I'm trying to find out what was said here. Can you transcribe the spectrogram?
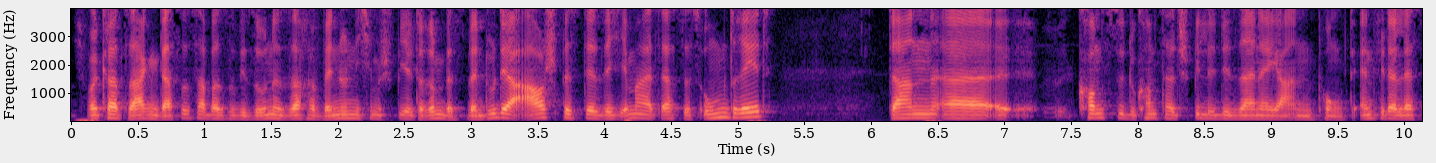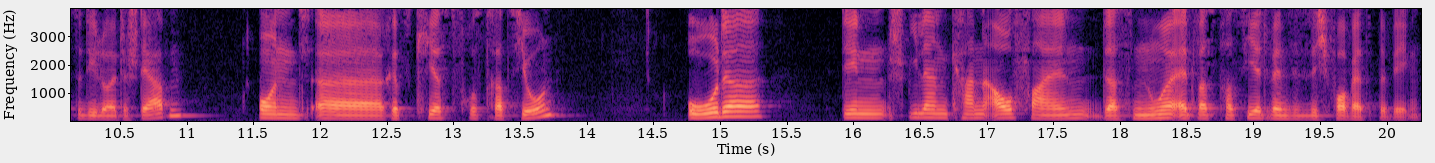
Ich wollte gerade sagen, das ist aber sowieso eine Sache, wenn du nicht im Spiel drin bist. Wenn du der Arsch bist, der sich immer als erstes umdreht, dann äh, kommst du, du kommst als Spieledesigner ja an einen Punkt. Entweder lässt du die Leute sterben und äh, riskierst Frustration oder den Spielern kann auffallen, dass nur etwas passiert, wenn sie sich vorwärts bewegen.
